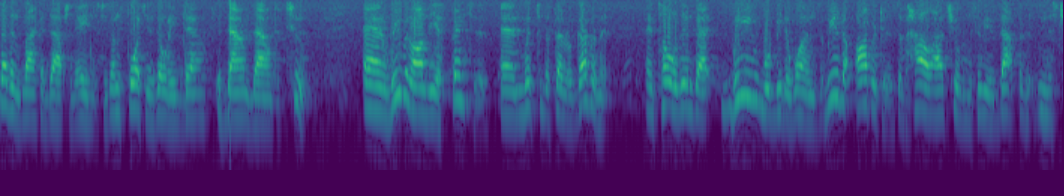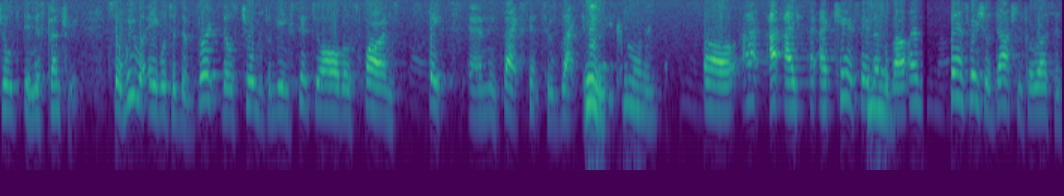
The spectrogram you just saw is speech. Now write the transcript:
seven black adoption agencies. Unfortunately, it's only down it's down down to two. And we went on the offensive and went to the federal government and told them that we will be the ones, we are the arbiters of how our children should be adopted in this, in this country. So we were able to divert those children from being sent to all those foreign states and in fact sent to black hmm, communities. Mm, come on. Uh, I, I, I, I can't say enough mm. about uh, transracial adoption for us is,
